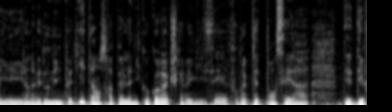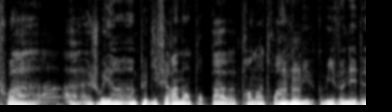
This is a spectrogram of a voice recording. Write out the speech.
il en avait donné une petite. hein. On se rappelle la Niko Kovac qui avait glissé. Il faudrait peut-être penser à, des, des fois à, jouer un, un peu différemment pour pas euh, prendre un 3-1 Mhm. comme, il, comme il venait de,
